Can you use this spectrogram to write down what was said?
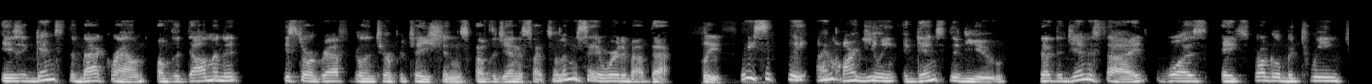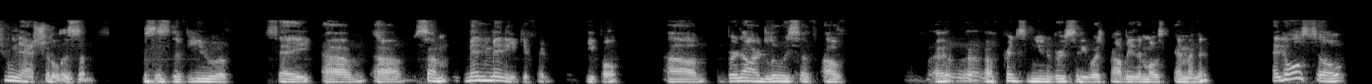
is against the background of the dominant historiographical interpretations of the genocide. So let me say a word about that. Please. Basically, I'm arguing against the view that the genocide was a struggle between two nationalisms. This is the view of, say, um, uh, some many, many different people. Um, Bernard Lewis of of, uh, of Princeton University was probably the most eminent, and also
